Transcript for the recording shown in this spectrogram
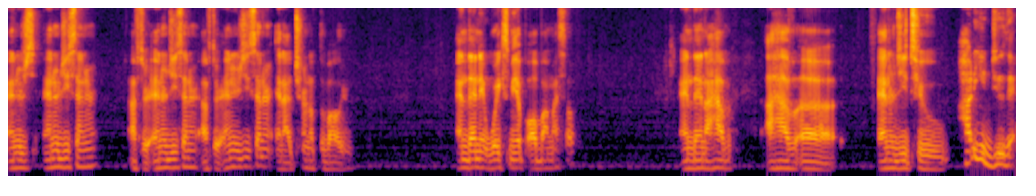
energy energy center after energy center after energy center and I turn up the volume. And then it wakes me up all by myself. And then I have I have uh energy to How do you do that?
